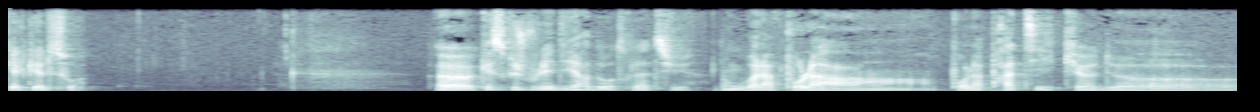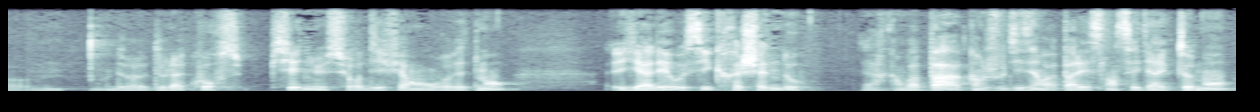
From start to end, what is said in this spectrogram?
quelle qu'elle soit. Euh, qu'est-ce que je voulais dire d'autre là-dessus? Donc voilà, pour la, pratique de, la course pieds nus sur différents revêtements, y aller aussi crescendo. C'est-à-dire qu'on va pas, comme je vous disais, on va pas aller se lancer directement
